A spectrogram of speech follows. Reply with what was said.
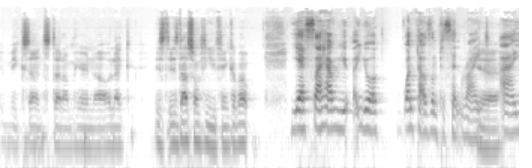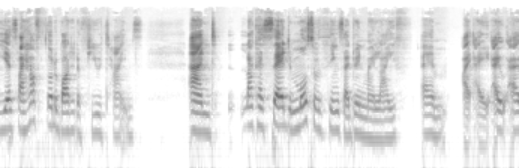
it makes sense that I'm here now? Like, is is that something you think about? Yes, I have you. You're one thousand percent right. Yeah. Uh, yes, I have thought about it a few times, and like I said, most of the things I do in my life, um, I I, I,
